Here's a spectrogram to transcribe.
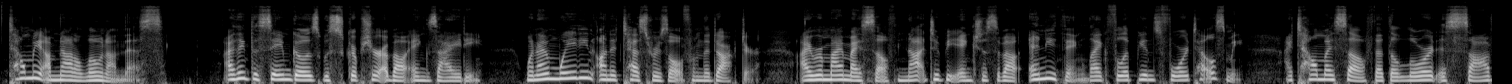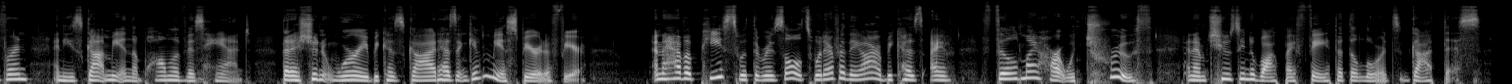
Tell me I'm not alone on this. I think the same goes with scripture about anxiety. When I'm waiting on a test result from the doctor, I remind myself not to be anxious about anything, like Philippians 4 tells me. I tell myself that the Lord is sovereign and He's got me in the palm of His hand that I shouldn't worry because God hasn't given me a spirit of fear. And I have a peace with the results, whatever they are, because I've filled my heart with truth and I'm choosing to walk by faith that the Lord's got this.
